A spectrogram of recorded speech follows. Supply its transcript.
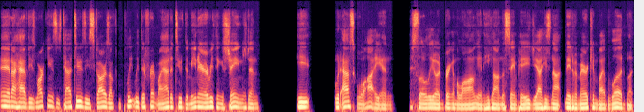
and I have these markings, these tattoos, these scars. I'm completely different. My attitude, demeanor, everything's changed. And he would ask why, and slowly I would bring him along, and he got on the same page. Yeah, he's not Native American by blood, but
